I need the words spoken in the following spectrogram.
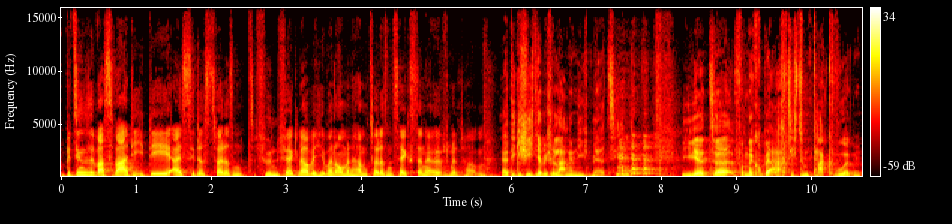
Beziehungsweise was war die Idee, als Sie das 2005 ja, glaube ich, übernommen haben, 2006 dann eröffnet haben? Ja, die Geschichte habe ich schon lange nicht mehr erzählt, wie wir von der Gruppe 80 zum TAG wurden.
